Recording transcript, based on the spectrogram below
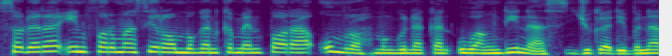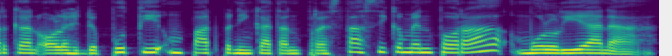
Saudara informasi rombongan Kemenpora umroh menggunakan uang dinas juga dibenarkan oleh Deputi 4 Peningkatan Prestasi Kemenpora, Mulyana.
